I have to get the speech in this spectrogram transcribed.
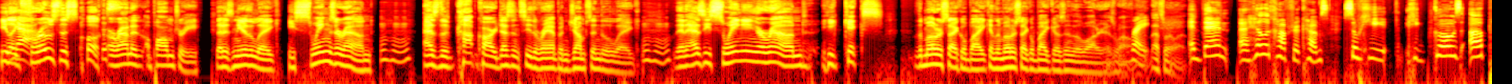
He like Yeah. throws this hook This- around a, a palm tree that is near the lake. He swings around Mm-hmm. as the cop car doesn't see the ramp and jumps into the lake. Mm-hmm. Then as he's swinging around, he kicks the motorcycle bike and the motorcycle bike goes into the water as well. Right. That's what it was. And then a helicopter comes, so he he goes up.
